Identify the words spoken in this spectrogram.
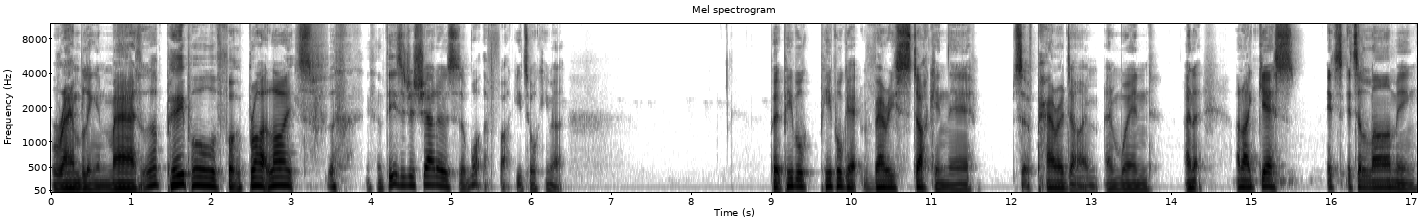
rambling and mad. The people, bright lights, these are just shadows. So what the fuck are you talking about? But people people get very stuck in their sort of paradigm, and when and and I guess it's it's alarming.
